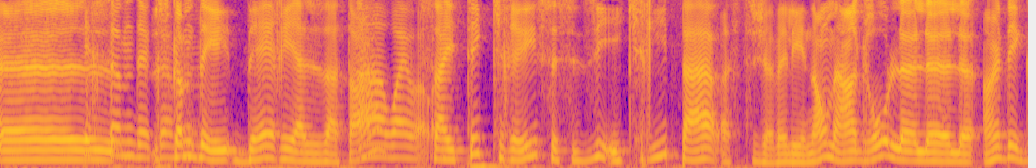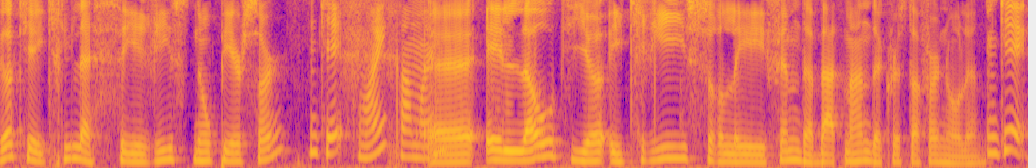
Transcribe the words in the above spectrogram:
Euh, Personne de C'est comme- comme des, des réalisateurs. Ah, ouais, ouais, Ça a été créé, ceci dit, écrit par. ah, si j'avais les noms, mais en gros, le, le- le- un des gars qui a écrit la série Snowpiercer OK, ouais, quand même. euh, et l'autre, il a écrit sur les films de Batman de Christopher Nolan. OK. Fait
